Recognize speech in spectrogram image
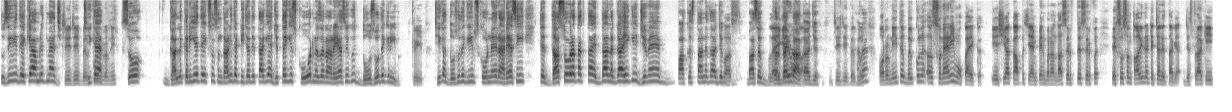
ਤੁਸੀਂ ਵੀ ਦੇਖਿਆ ਅੰਮ੍ਰਿਤ ਮੈਚ? ਜੀ ਜੀ ਠੀਕ ਹੈ। ਬਿਲਕੁਲ ਰਵਨੀਤ। ਸੋ ਗੱਲ ਕਰੀਏ ਤੇ 147 ਦਾ ਟੀਚਾ ਦਿੱਤਾ ਗਿਆ ਜਿੱਥੇ ਕਿ ਸਕੋਰ ਨਜ਼ਰ ਆ ਰਿਹਾ ਸੀ ਕੋਈ 200 ਦੇ ਕਰੀਬ। ਕਰੀਬ। ਠੀਕ ਹੈ 200 ਦੇ ਕਰੀਬ ਸਕੋਰ ਨਜ਼ਰ ਆ ਰਿਹਾ ਸੀ ਤੇ 10 ਓਵਰਾਂ ਤੱਕ ਤਾਂ ਇਦਾਂ ਲੱਗਾ ਸੀ ਕਿ ਜਿਵੇਂ ਪਾਕਿਸਤਾਨ ਨੇ ਤਾਂ ਅੱਜ ਬਸ ਗਰਦਾ ਹੀ। ਉਡਾਤਾ ਅੱਜ। ਜੀ ਜੀ ਬਿਲਕੁਲ। ਔਰ ਰਵਨੀਤ ਬਿਲਕੁਲ ਸੁਨਹਿਰੀ ਮੌਕਾ ਇੱਕ ਏਸ਼ੀਆ ਕੱਪ ਚੈਂਪੀਅਨ ਬਣਨ ਦਾ ਸਿਰਫ ਤੇ ਸਿਰਫ 147 ਦਾ ਟੀਚਾ ਦਿੱਤਾ ਗਿਆ ਜਿਸ ਤਰ੍ਹਾਂ ਕਿ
